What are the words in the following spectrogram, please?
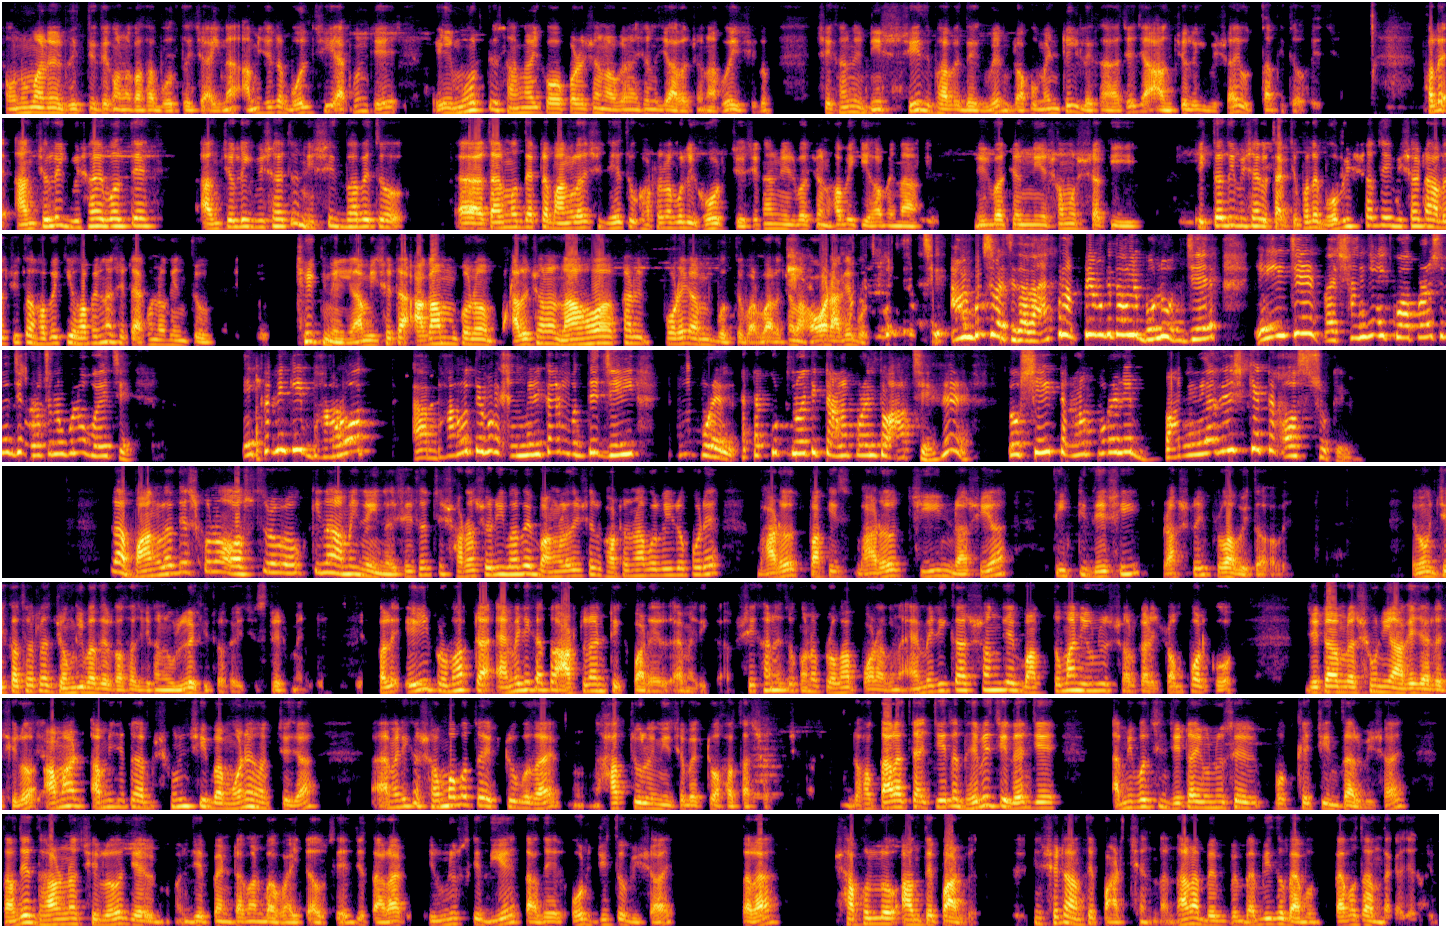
অনুমানের ভিত্তিতে কোনো কথা বলতে চাই না। আমি যেটা বলছি এখন যে, এই মুহূর্তে সাংহাই কোঅপারেশন অর্গানাইজেশনে যে আলোচনা হয়েছিল, সেখানে নিশ্চিতভাবে দেখবেন, ডকুমেন্টেই লেখা আছে যে আঞ্চলিক বিষয় উত্থাপিত হয়েছে। ফলে আঞ্চলিক বিষয় বলতে, আঞ্চলিক বিষয় তো নিশ্চিতভাবে তো তার মধ্যে একটা বাংলাদেশে যেহেতু ঘটনাবলী ঘটছে, সেখানে নির্বাচন হবে কি হবে না, নির্বাচন নিয়ে সমস্যা কি, ইত্যাদি বিষয় থাকছে। ফলে ভবিষ্যতে এই বিষয়টা আলোচিত হবে কি হবে না, সেটা এখনও কিন্তু ঠিক নেই। আমি সেটা আগাম কোনো আলোচনা না হওয়ার পরে আমি বলতে পারব, আলোচনা হওয়ার আগে বলতে আমি বুঝতে পারছি, দাদা। এখন আপনি আমাকে তাহলে বলুন যে এই যে সাংহাই কোঅপারেশনের যে আলোচনাগুলো হয়েছে, এখানে কি ভারত ভারত এবং আমেরিকার মধ্যে যেই টানাপোড়েন, একটা কূটনৈতিক টানাপোড়েন তো আছে হ্যাঁ? তো সেই টানাপোড়েনে বাংলাদেশকে একটা অস্ত্র কিনা? না, বাংলাদেশ কোনো অস্ত্র কিনা আমি নেই না। সেটা হচ্ছে সরাসরি ভাবে বাংলাদেশের ঘটনাবলীর উপরে ভারত পাকিস্তান ভারত, চীন, রাশিয়া তিনটি দেশই রাষ্ট্রই প্রভাবিত হবে। এবং যে কথাটা জঙ্গিবাদের কথা যেখানে উল্লেখিত হয়েছে স্টেটমেন্টে ফলে এই প্রভাবটা আমেরিকা তো আটলান্টিক পারের আমেরিকা। সেখানে তো কোনো প্রভাব পড়াবে না। আমেরিকার সঙ্গে বর্তমান ইউনিট সরকারের সম্পর্ক যেটা আমরা শুনি আগে যেটা ছিল আমার আমি যেটা শুনছি বা মনে হচ্ছে যা আমেরিকা সম্ভবত একটু উম, হাত তুলে নিয়েছে বা একটু হতাশ হচ্ছে। তারা চাই যেটা ভেবেছিলেন যে আমি বলছি যেটা ইউনুসের পক্ষে চিন্তার বিষয় তাদের ধারণা ছিল যে যে পেন্টাগন বা হোয়াইট হাউসে যে তারা ইউনুসকে দিয়ে তাদের অর্জিত বিষয় তারা সাফল্য আনতে পারবে। কিন্তু সেটা আনতে পারছেন না। নানা বিবিধ ব্যব- ব্যবধান দেখা যাচ্ছে।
